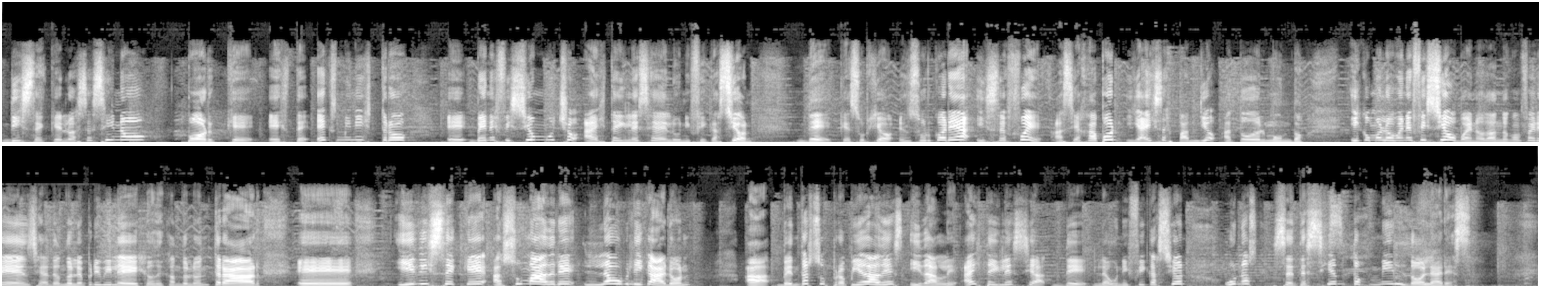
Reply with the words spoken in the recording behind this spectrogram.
dice que lo asesinó porque este ex ministro eh, benefició mucho a esta iglesia de la unificación de que surgió en Surcorea y se fue hacia Japón y ahí se expandió a todo el mundo. ¿Y cómo lo benefició? Bueno, dando conferencias, dándole privilegios, dejándolo entrar. eh, y dice que a su madre la obligaron a vender sus propiedades y darle a esta iglesia de la unificación unos 700 mil dólares.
